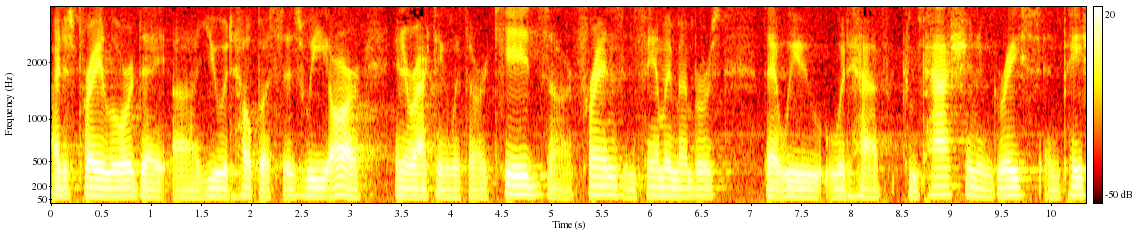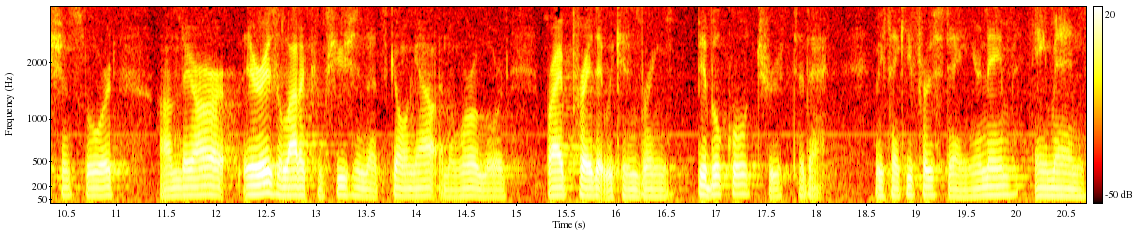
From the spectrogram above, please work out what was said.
I just pray, Lord, that uh, you would help us as we are interacting with our kids, our friends, and family members, that we would have compassion and grace and patience, Lord. Um, there, are, there is a lot of confusion that's going out in the world, Lord, but I pray that we can bring biblical truth to that. We thank you for this day. In your name, amen.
